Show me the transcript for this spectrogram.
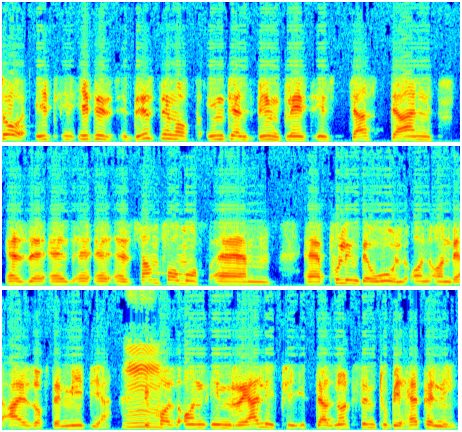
So it it is this thing of intent being placed is just done as a, as, a, as some form of um, uh, pulling the wool on, on the eyes of the media because on in reality it does not seem to be happening.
